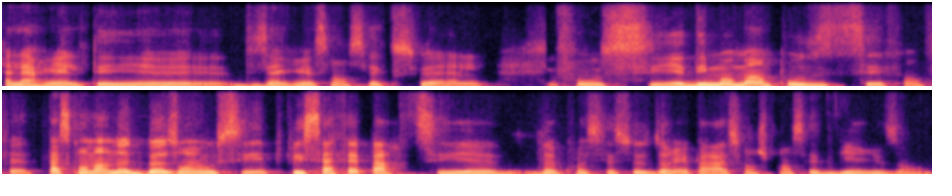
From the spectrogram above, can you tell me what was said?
à la réalité euh, des agressions sexuelles. Il faut aussi des moments positifs, en fait, parce qu'on en a besoin aussi, puis ça fait partie euh, d'un processus de réparation, je pense, et de guérison.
